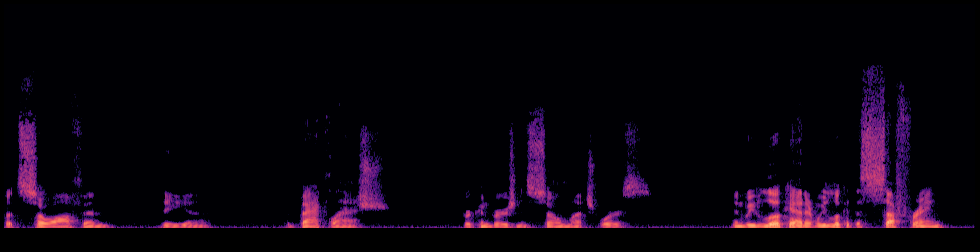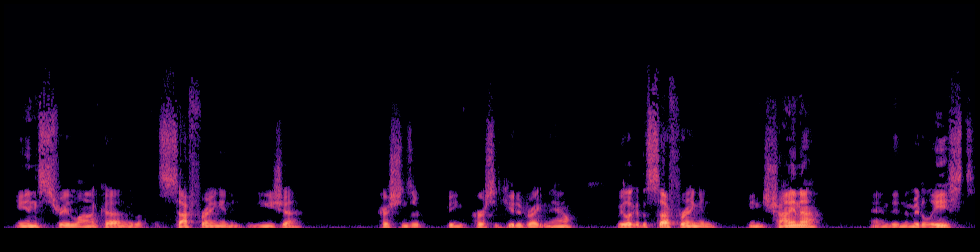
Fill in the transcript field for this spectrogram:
But so often the, uh, the backlash for conversion is so much worse. And we look at it, we look at the suffering in Sri Lanka and we look at the suffering in Indonesia. Christians are being persecuted right now. We look at the suffering in, in China and in the Middle East.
